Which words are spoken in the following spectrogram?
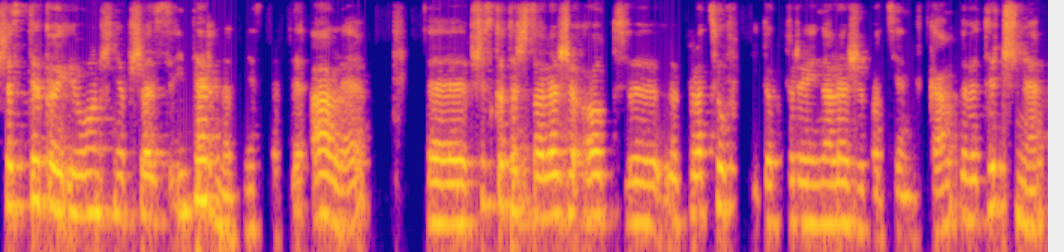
przez tylko i wyłącznie przez internet niestety, ale E, wszystko też zależy od e, placówki, do której należy pacjentka. Wytyczne,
